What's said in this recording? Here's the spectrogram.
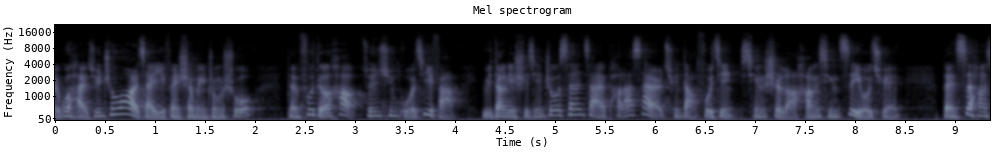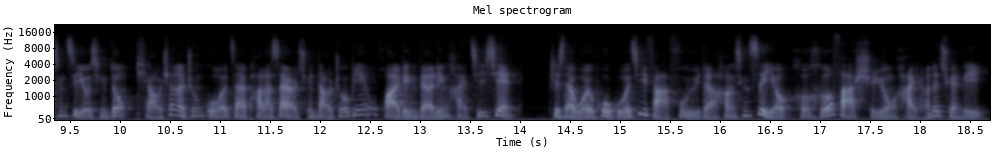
美国海军周二在一份声明中说，本福德号遵循国际法，于当地时间周三在帕拉塞尔群岛附近行使了航行自由权。本次航行自由行动挑战了中国在帕拉塞尔群岛周边划定的领海基线，旨在维护国际法赋予的航行自由和合法使用海洋的权利。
